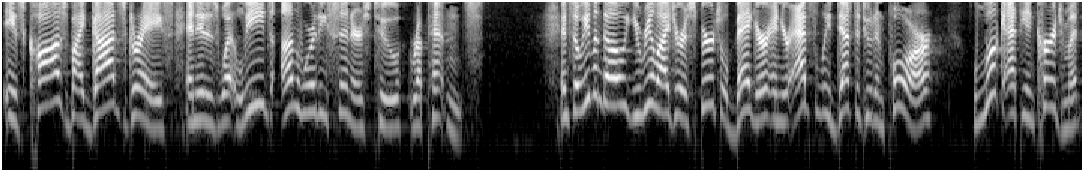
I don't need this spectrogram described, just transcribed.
is caused by God's grace, and it is what leads unworthy sinners to repentance. And so, even though you realize you're a spiritual beggar and you're absolutely destitute and poor, look at the encouragement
